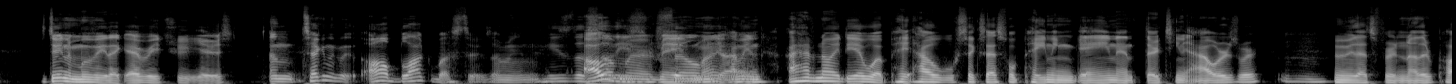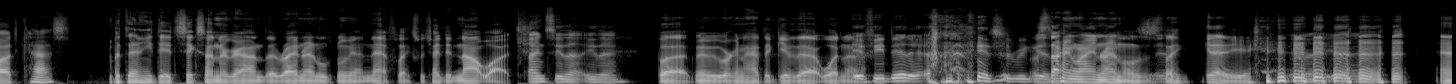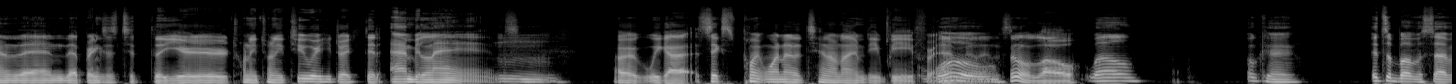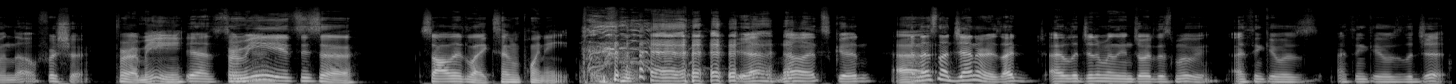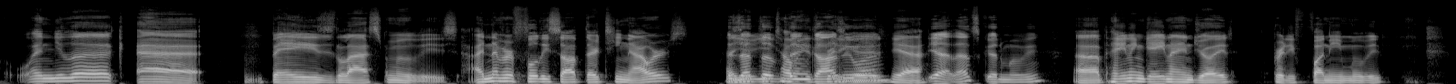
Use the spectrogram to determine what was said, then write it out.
He's doing a movie like every two years. And technically, all blockbusters. I mean, he's the All summer these made film money. guy. I mean, I have no idea what pay, how successful Pain and Gain and 13 Hours were. Mhm. Maybe that's for another podcast. But then he did Six Underground, the Ryan Reynolds movie on Netflix, which I did not watch. I didn't see that either. But maybe we're gonna have to give that one. A, If he did it, it should be good. starring Ryan Reynolds, Yeah. like get out of here. You're right, you're and then that brings us to the year 2022, where he directed Ambulance. Mm. Uh, we got 6.1 out of 10 on IMDb for Whoa. Ambulance. It's a little low Well, okay. It's above a seven though, for sure. for me. Yeah. For me, it's just a solid like 7.8. yeah. No, it's good. Uh, and that's not generous. I I legitimately enjoyed this movie. I think it was I think it was legit. When you look at Bay's last movies, I never fully saw 13 Hours. Is Uh, that the me it's pretty Benghazi one? Yeah. Yeah, that's a good movie. Uh, Pain and Gain, I enjoyed. Pretty funny movie.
